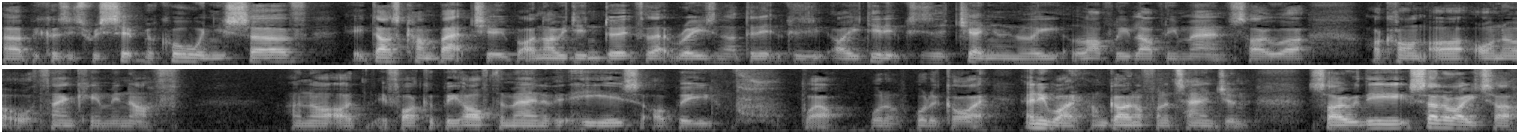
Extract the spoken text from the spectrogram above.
uh, because it's reciprocal when you serve. It does come back to you, but I know he didn't do it for that reason. I did it because he, I did it because he's a genuinely lovely, lovely man. So uh, I can't uh, honour or thank him enough. And I, I, if I could be half the man that he is, I'd be wow, what a, what a guy. Anyway, I'm going off on a tangent. So the accelerator,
